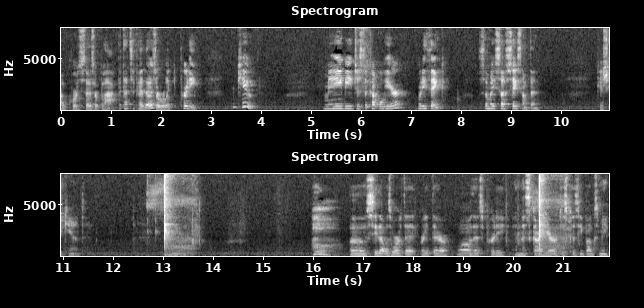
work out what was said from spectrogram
Oh, of course, those are black, but that's okay. Those are really pretty. They're cute. Maybe just a couple here? What do you think? Somebody say something. Guess you can't. Oh, see, that was worth it right there. Oh, that's pretty. And this guy here, just because he bugs me.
